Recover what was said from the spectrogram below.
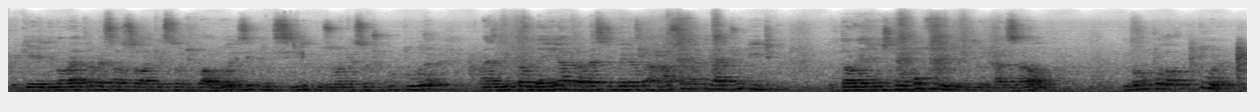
Porque ele não vai atravessar só a questão de valores e princípios, uma questão de cultura, mas ele também atravessa as barreiras da racionalidade jurídica. Então aí a gente tem um conflito entre razão e vamos colocar cultura,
